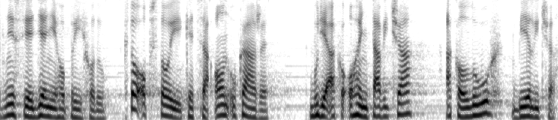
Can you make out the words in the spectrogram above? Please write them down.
znesie deň jeho príchodu? Kto obstojí, keď sa on ukáže? Bude ako oheň taviča, ako lúh bieliča.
